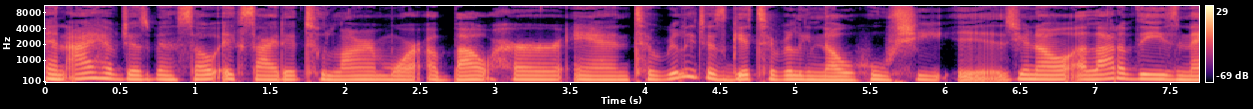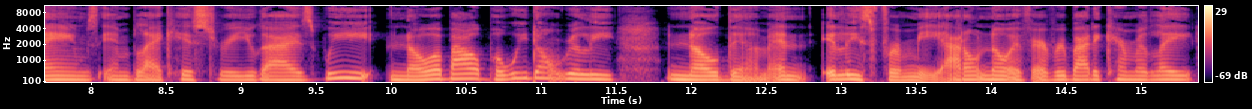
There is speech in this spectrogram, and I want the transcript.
And I have just been so excited to learn more about her and to really just get to really know who she is. You know, a lot of these names in Black history, you guys, we know about, but we don't really know them. And at least for me, I don't know if everybody can relate,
